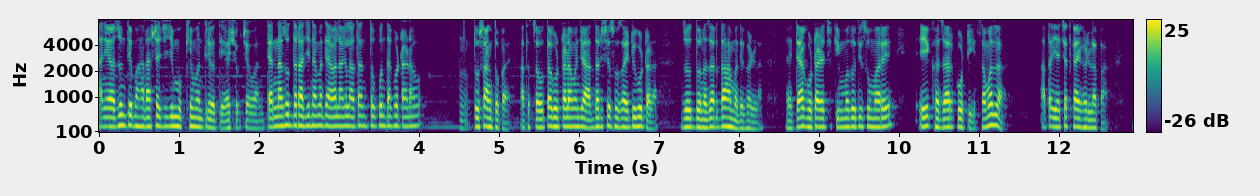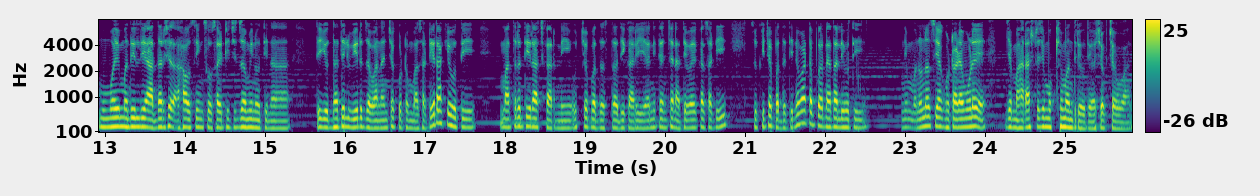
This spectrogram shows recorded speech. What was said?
आणि अजून ते महाराष्ट्राचे जे मुख्यमंत्री होते अशोक चव्हाण त्यांना सुद्धा राजीनामा द्यावा लागला होता आणि तो कोणता घोटाळा हो? तो सांगतो काय. आता चौथा घोटाळा म्हणजे आदर्श सोसायटी घोटाळा जो दोन हजार दहामध्ये घडला. आणि त्या घोटाळ्याची किंमत होती सुमारे एक हजार कोटी. समजला? आता याच्यात काय घडलं पा मुंबईमधील जी आदर्श हाऊसिंग सोसायटीची जमीन होती ना ते युद्धातील वीर जवानांच्या कुटुंबासाठी राखीव होती. मात्र ती राजकारणी उच्च पदस्थ अधिकारी आणि त्यांच्या नातेवाईकासाठी चुकीच्या पद्धतीने वाटप करण्यात आली होती. आणि म्हणूनच या घोटाळ्यामुळे जे महाराष्ट्राचे मुख्यमंत्री होते अशोक चव्हाण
